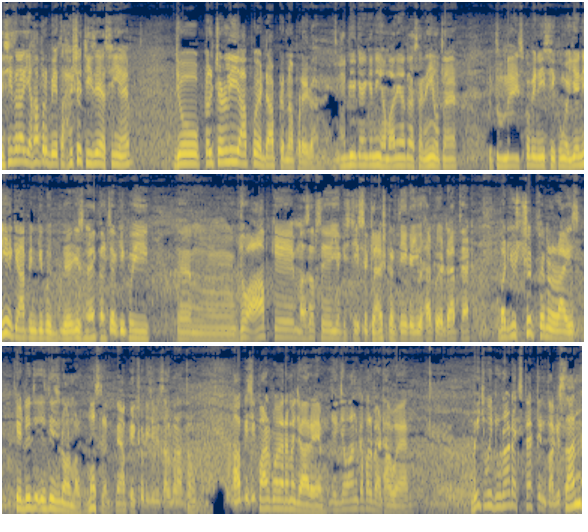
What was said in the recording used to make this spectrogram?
इसी तरह यहाँ पर बेतहाशा चीज़ें ऐसी हैं जो कल्चरली आपको अडाप्ट करना पड़ेगा। आप ये कहें कि नहीं, हमारे यहाँ तो ऐसा नहीं होता है तो मैं इसको भी नहीं सीखूँगा। ये नहीं है कि आप इनकी कोई, इस नए कल्चर की कोई जो आपके मज़हब से या किसी चीज़ से क्लैश करती है कि you have to adapt that but you should familiarize कि इट इज़ इज़ नॉर्मल मसलन मैं आपको एक छोटी सी मिसाल बनाता हूँ। आप किसी पार्क वगैरह में जा रहे हैं, एक जवान कपल बैठा हुआ है which we do not expect in Pakistan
